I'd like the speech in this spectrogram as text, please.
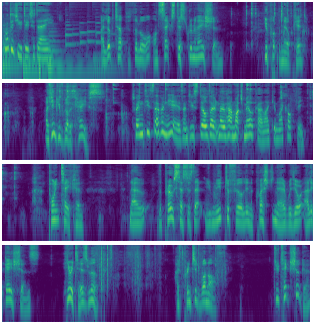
What did you do today? I looked up the law on sex discrimination. You put the milk in. I think you've got a case. 27 years and you still don't know how much milk I like in my coffee. Point taken. Now, the process is that you need to fill in a questionnaire with your allegations. Here it is, look. I've printed one off. Do you take sugar?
